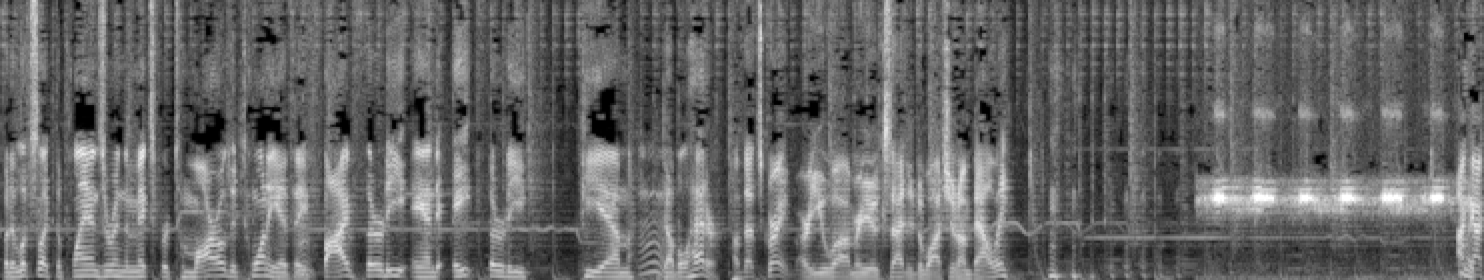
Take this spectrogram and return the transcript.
but it looks like the plans are in the mix for tomorrow, the 20th, a 5.30 and 8.30 p.m. doubleheader. Oh, that's great. Are you um, are you excited to watch it on Bally? I got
